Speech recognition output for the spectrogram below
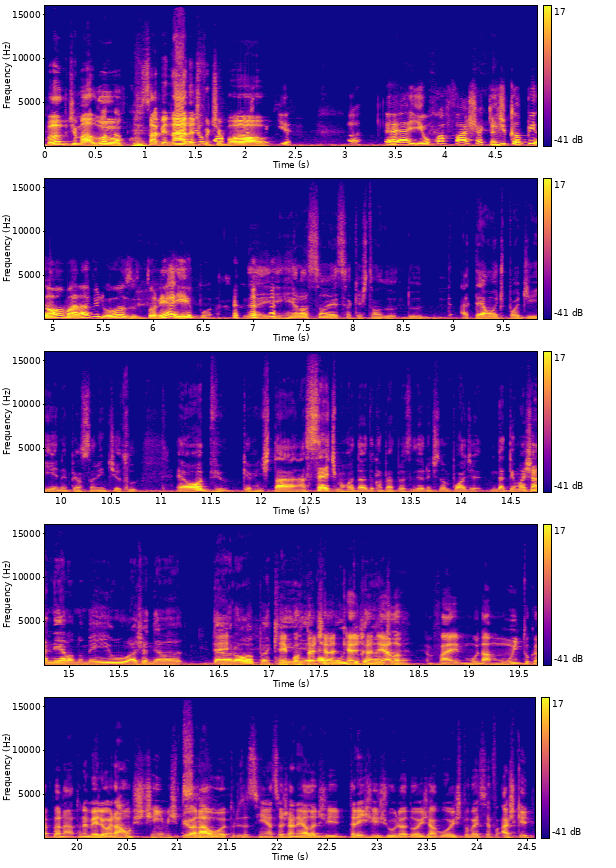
Bando de maluco, sabe nada de futebol. É, e eu com a faixa aqui de campeão, maravilhoso. Tô nem aí, pô. Não, em relação a essa questão do, do, até onde pode ir, né? Pensando em título, é óbvio que a gente tá na sétima rodada do Campeonato Brasileiro. A gente não pode. Ainda tem uma janela no meio, a janela da é, Europa, que é, importante é, é muito que a janela né? vai mudar muito o campeonato, né? Melhorar uns times, piorar Sim. outros. Assim, essa janela de 3 de julho a 2 de agosto vai ser. Acho que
